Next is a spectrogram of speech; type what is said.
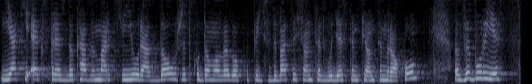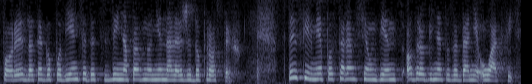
Jaki ekspres do kawy marki Jura do użytku domowego kupić w 2025 roku? Wybór jest spory, dlatego podjęcie decyzji na pewno nie należy do prostych. W tym filmie postaram się więc odrobinę to zadanie ułatwić.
